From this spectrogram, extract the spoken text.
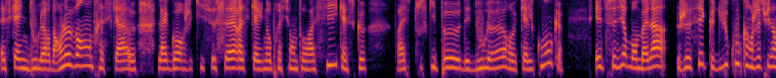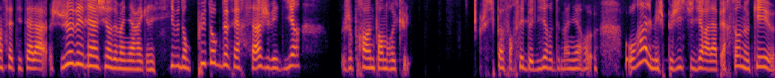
Est-ce qu'il y a une douleur dans le ventre? Est-ce qu'il y a euh, la gorge qui se serre? Est-ce qu'il y a une oppression thoracique? Est-ce que, bref, tout ce qui peut, des douleurs euh, quelconques? Et de se dire bon ben là je sais que du coup quand je suis dans cet état là je vais réagir de manière agressive donc plutôt que de faire ça je vais dire je prends un temps de recul je suis pas forcée de le dire de manière euh, orale, mais je peux juste dire à la personne, ok, euh,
